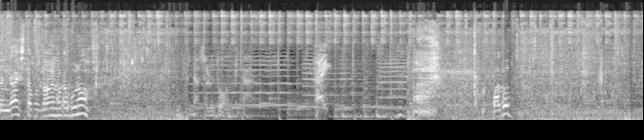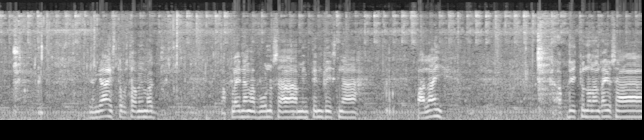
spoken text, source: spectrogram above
Yan guys, tapos na kami mag-abuno. Sinasaludoan kita. Hey! Pagod. Yan guys, tapos na kami mag apply ng abono sa aming 10 days na palay. Update ko na lang kayo sa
